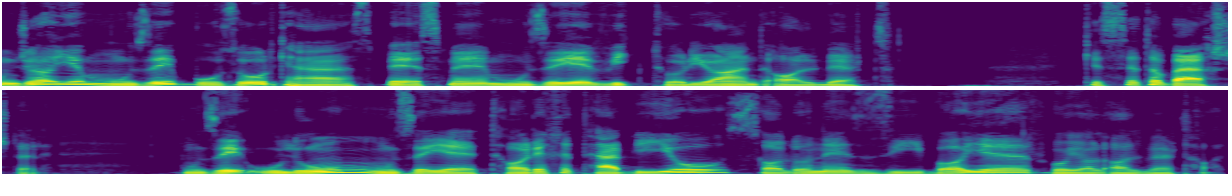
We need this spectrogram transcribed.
اونجا یه موزه بزرگ هست به اسم موزه Victoria and Albert که سه تا بخش داره. موزه علوم، موزه تاریخ طبیعی و سالن زیبای Royal Albert Hall.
